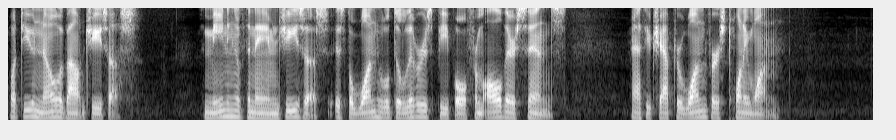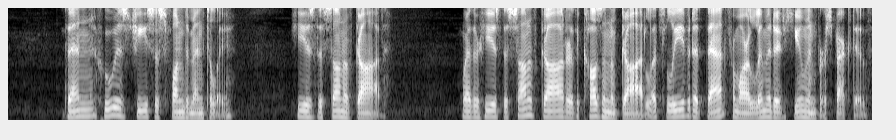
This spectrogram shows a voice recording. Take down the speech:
What do you know about Jesus? The meaning of the name Jesus is the one who will deliver his people from all their sins. Matthew chapter 1 verse 21. Then, who is Jesus fundamentally? He is the Son of God. Whether he is the Son of God or the cousin of God, let's leave it at that from our limited human perspective.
